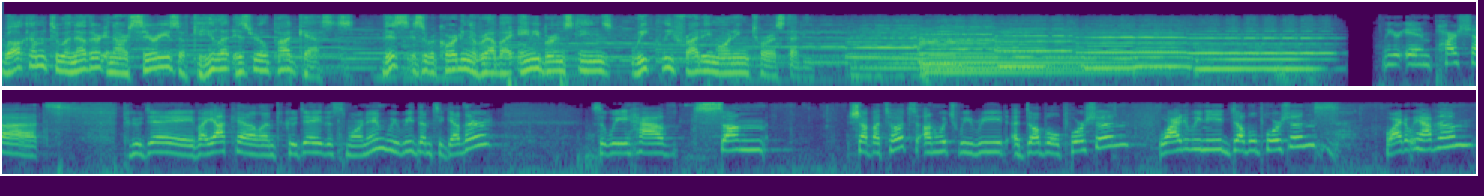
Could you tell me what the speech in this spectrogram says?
Welcome to another in our series of Kehillat Israel podcasts. This is a recording of Rabbi Amy Bernstein's weekly Friday morning Torah study. We are in Parshat Pekudei, Vayakel, and Pekudei this morning. We read them together. So we have some Shabbatot on which we read a double portion. Why do we need double portions? Why do we have them?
